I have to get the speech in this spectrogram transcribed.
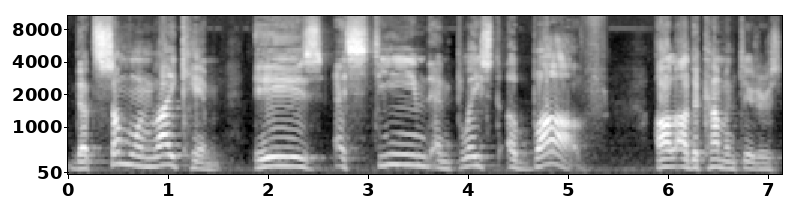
that someone like him is esteemed and placed above all other commentators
